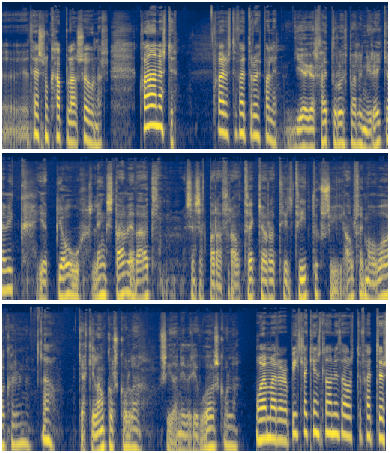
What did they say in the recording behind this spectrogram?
uh, þessum kabla sögunar. Hvaðan ertu? Hvað ertu fættur og uppalinn? Ég er fættur og uppalinn í Reykjavík, ég bjó lengst af eða öll, sem sagt bara frá tveggjára til tvítugs í Álfheima og Vóðakverfinu. Já, Gekk í Langólskóla, síðan yfir í Vóðaskóla. og ef maður er á bílakynnslónu þá ertu fættur,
